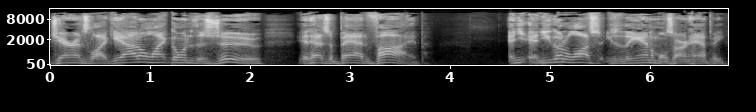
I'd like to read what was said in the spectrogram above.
Jaron's like, yeah, I don't like going to the zoo. It has a bad vibe. And and you go to Los, because the animals aren't happy.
